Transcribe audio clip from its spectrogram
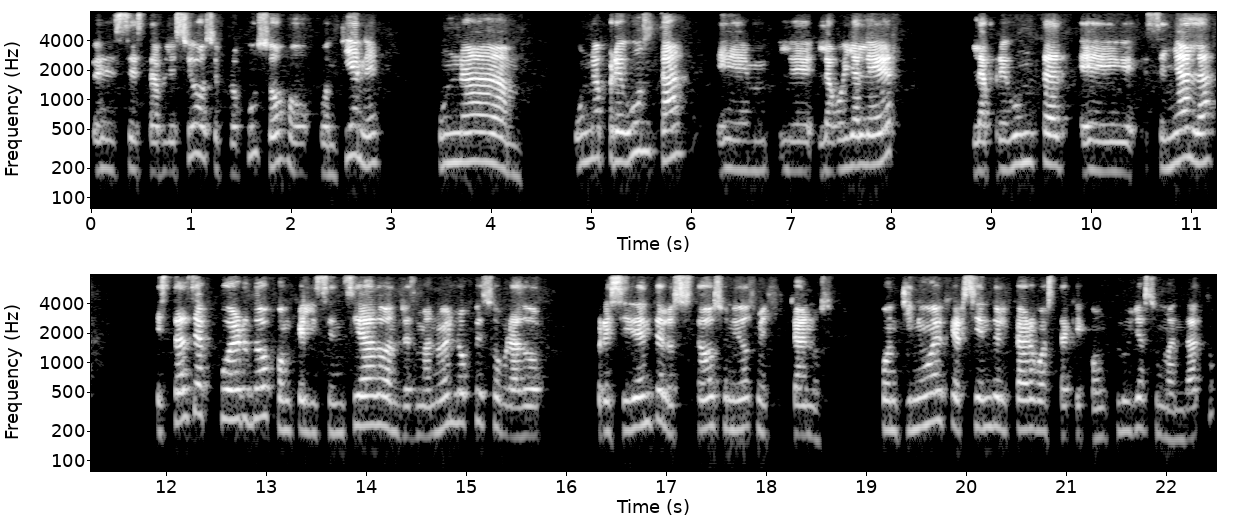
eh, se estableció se propuso o contiene una, una pregunta, em, la voy a leer. La pregunta eh, señala, ¿estás de acuerdo con que el licenciado Andrés Manuel López Obrador, presidente de los Estados Unidos mexicanos, continúe ejerciendo el cargo hasta que concluya su mandato?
